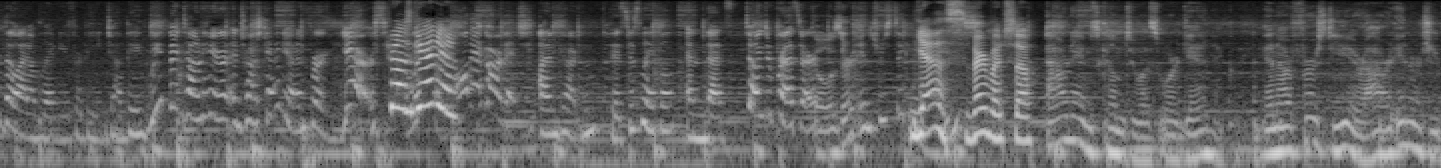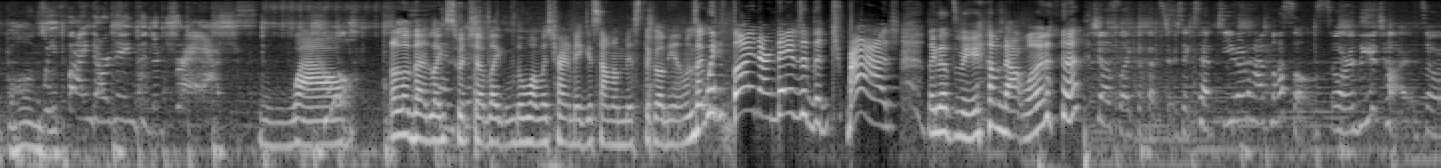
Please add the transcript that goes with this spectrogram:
are, though I don't blame you for being jumpy. We've been down here in Trash Canyon for years. Trash Canyon. All that garbage. I'm Curtin. This is Label, and that's Tongue Depressor. Those are interesting. Yes, names. very much so. Our names come to us organically. In our first year, our energy bonds We with. find our names in the trash. Wow. I love that like switch up. Like the one was trying to make it sound mystical, and the other one's like, "We find our names in the trash." Like that's me. I'm that one. Just like the posters, except you don't have muscles, or leotards, or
